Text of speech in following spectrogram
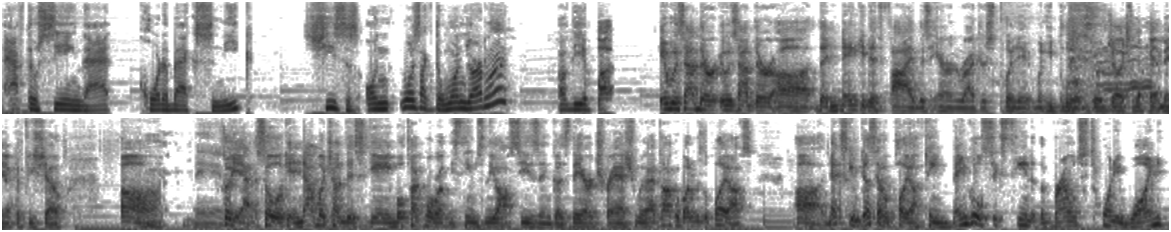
after seeing that, quarterback sneak. Jesus, on was like the one yard line of the. Uh, it was on their. It was on their. Uh, the negative five, as Aaron Rodgers put it when he blew up Joe Judge in the Pat McAfee show. Um, oh, man. So yeah. So again, not much on this game. We'll talk more about these teams in the offseason because they are trash. And We got to talk about them in the playoffs. Uh, next game does have a playoff team. Bengals 16 at the Browns 21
